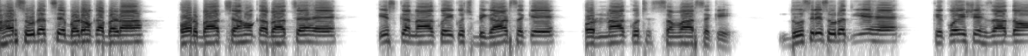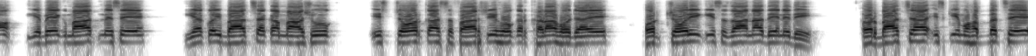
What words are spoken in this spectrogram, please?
ہر صورت سے بڑوں کا بڑا اور بادشاہوں کا بادشاہ ہے۔ اس کا نہ کوئی کچھ بگاڑ سکے اور نہ کچھ سنوار سکے۔ دوسری صورت یہ ہے کہ کوئی شہزادوں یا بیگمات میں سے یا کوئی بادشاہ کا معشوق اس چور کا سفارشی ہو کر کھڑا ہو جائے اور چوری کی سزا نہ دینے دے اور بادشاہ اس کی محبت سے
